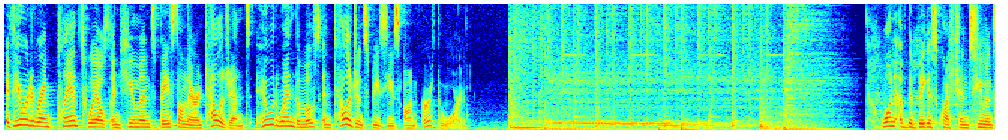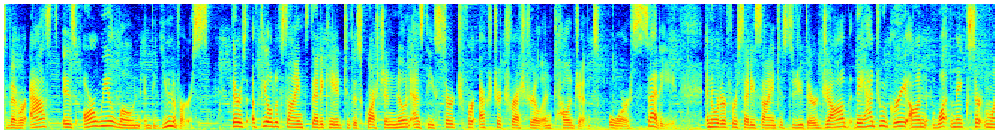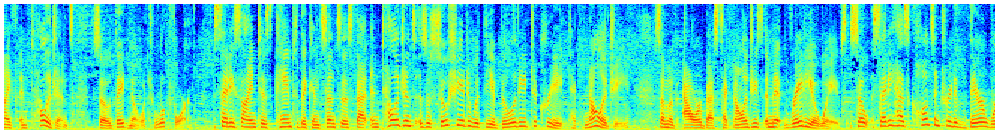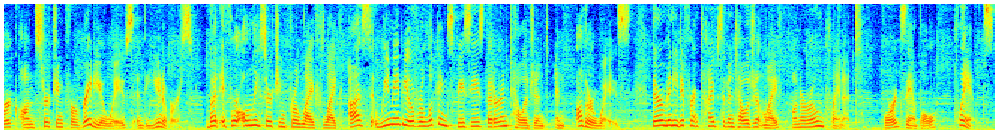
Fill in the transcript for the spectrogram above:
If you were to rank plants, whales, and humans based on their intelligence, who would win the Most Intelligent Species on Earth award? One of the biggest questions humans have ever asked is Are we alone in the universe? There's a field of science dedicated to this question known as the Search for Extraterrestrial Intelligence, or SETI. In order for SETI scientists to do their job, they had to agree on what makes certain life intelligent so they'd know what to look for. SETI scientists came to the consensus that intelligence is associated with the ability to create technology. Some of our best technologies emit radio waves, so SETI has concentrated their work on searching for radio waves in the universe. But if we're only searching for life like us, we may be overlooking species that are intelligent in other ways. There are many different types of intelligent life on our own planet. For example, plants.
